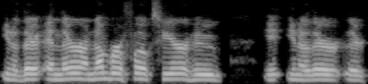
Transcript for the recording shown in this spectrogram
you know there and there are a number of folks here who you know they're they're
